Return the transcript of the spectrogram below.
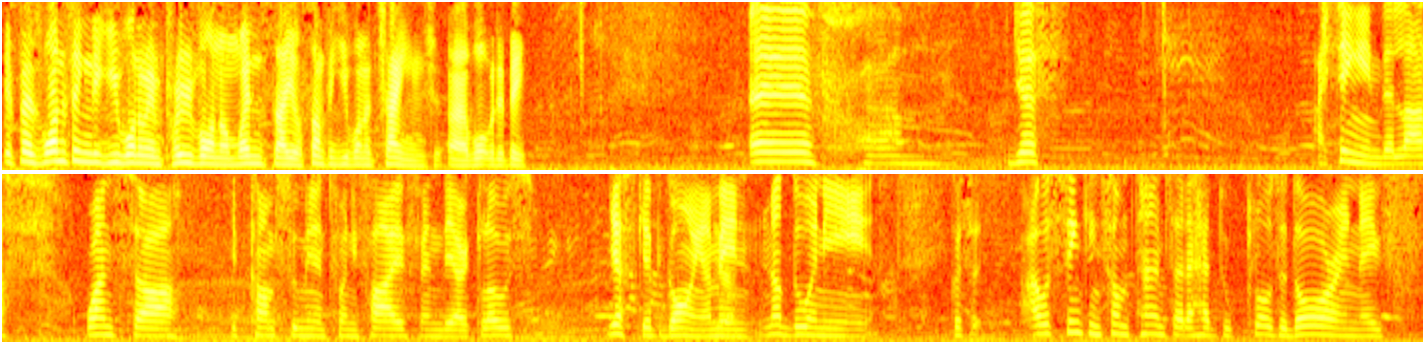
if there's one thing that you want to improve on on Wednesday or something you want to change, uh, what would it be? Uh, um, just, I think in the last once uh, it comes to minute 25 and they are close, just keep going. I mean, not do any, because I was thinking sometimes that I had to close the door and if,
